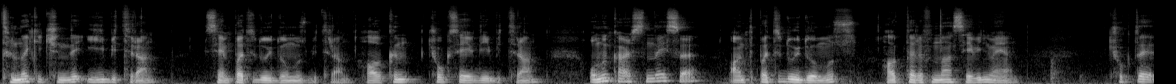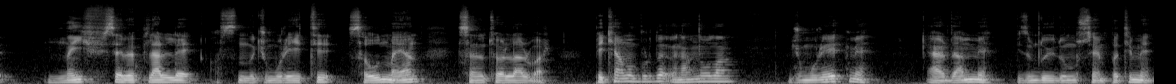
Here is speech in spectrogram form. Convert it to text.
tırnak içinde iyi bir tiran, sempati duyduğumuz bir tiran, halkın çok sevdiği bir tiran. Onun karşısında ise antipati duyduğumuz, halk tarafından sevilmeyen, çok da naif sebeplerle aslında cumhuriyeti savunmayan senatörler var. Peki ama burada önemli olan Cumhuriyet mi? Erdem mi? Bizim duyduğumuz sempati mi?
